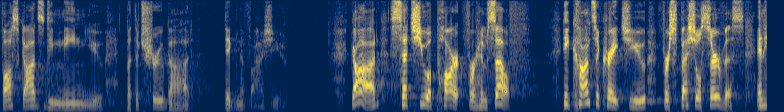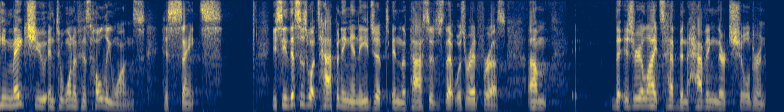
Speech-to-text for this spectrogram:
False gods demean you, but the true God dignifies you. God sets you apart for himself. He consecrates you for special service, and he makes you into one of his holy ones, his saints. You see, this is what's happening in Egypt in the passage that was read for us. Um, the Israelites have been having their children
